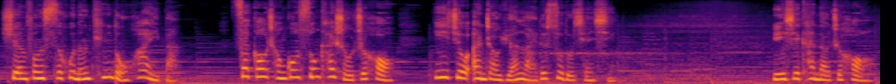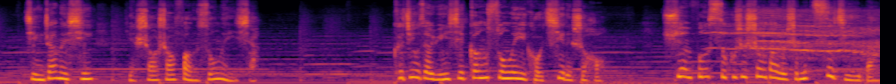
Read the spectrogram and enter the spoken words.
旋风似乎能听懂话一般，在高长恭松开手之后，依旧按照原来的速度前行。云溪看到之后，紧张的心也稍稍放松了一下。可就在云溪刚松了一口气的时候，旋风似乎是受到了什么刺激一般，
